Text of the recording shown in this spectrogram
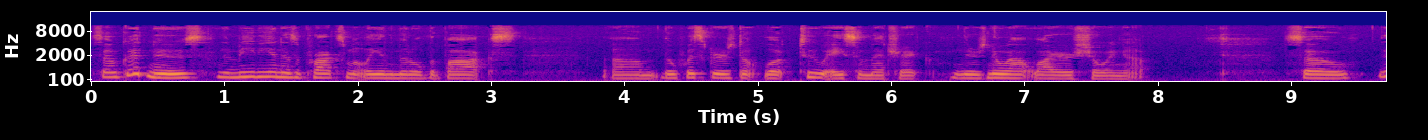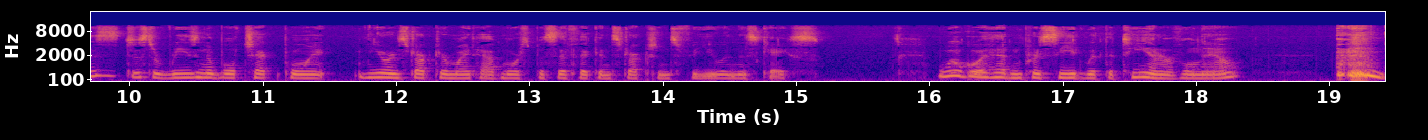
so good news, the median is approximately in the middle of the box. Um, the whiskers don't look too asymmetric, there's no outliers showing up. So this is just a reasonable checkpoint your instructor might have more specific instructions for you in this case. We'll go ahead and proceed with the t-interval now.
